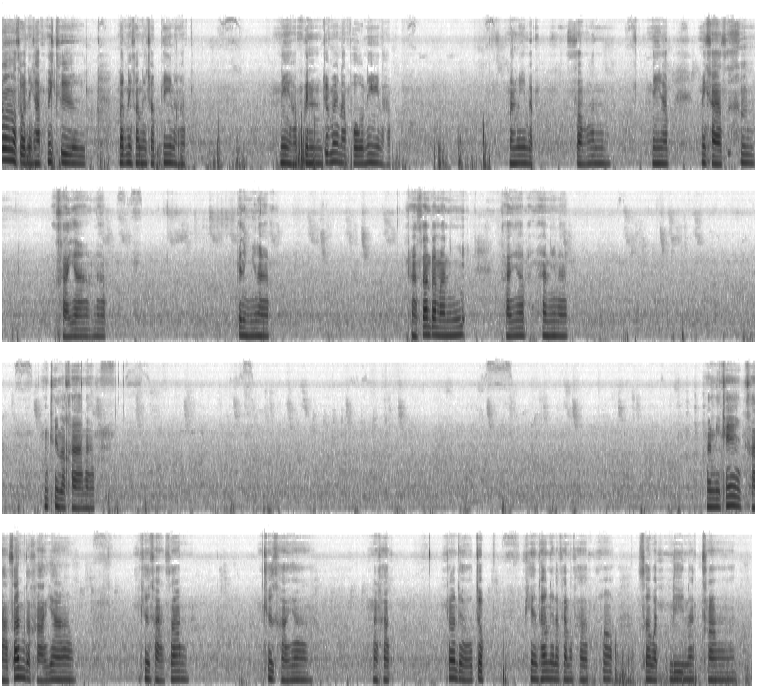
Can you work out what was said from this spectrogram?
ก็สวัสดีครับ นี่คือรถในคันในช้อปปี้นะครับ นี่ครับ เป็นชุดว่ายน้ำโพนี่นะครับ มันมีแบบสองอันนี่ครับ มีขาสั้นขายาวนะครับ เป็นอย่างนี้นะครับ ขาสั้นประมาณนี้ ขายาวประมาณนี้นะครับ นี่คือราคานะครับ มันมีแค่ขาสั้นกับขายาวคือขาสั้น คือขายาวนะครับ ก็เดี๋ยวจบเพียงเท่านี้แล้วกันนะครับ ก็สวัสดีนะครับ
